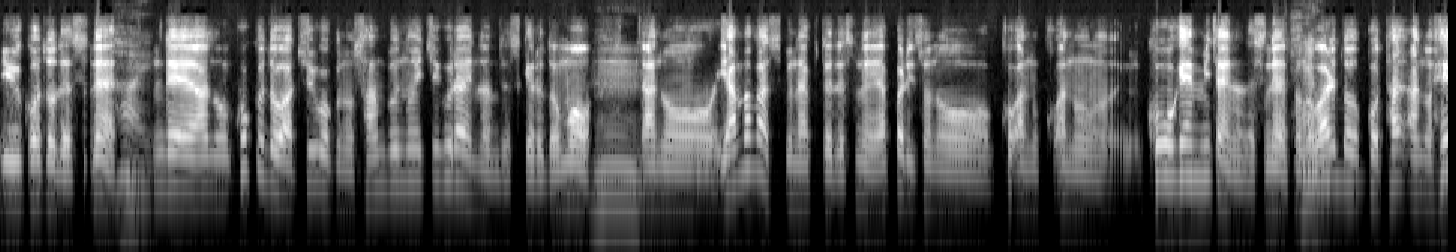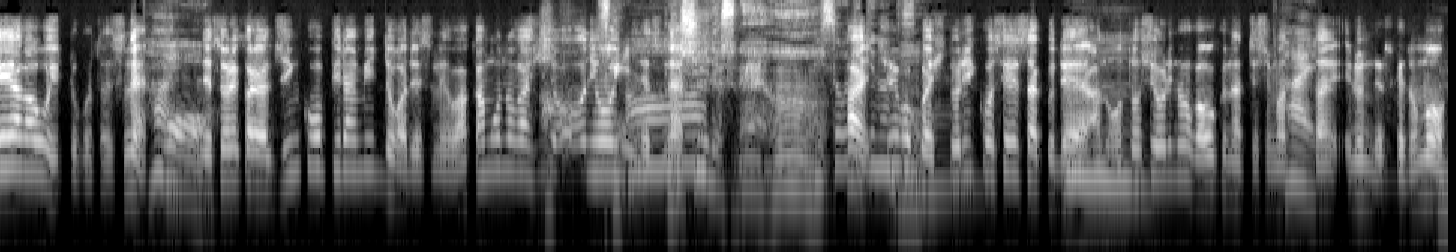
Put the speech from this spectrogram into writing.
いうことですね。で、あの国土は中国の3分の1ぐらいなんですけれども、うん、あの山が少なくて、ですねやっぱりそのあのあの高原みたいな、ですねその割とこうたあの平野が多いということですね、はい、で、それから人口ピラミッドがですね若者が非常に多いんですね。しいですね、うん、はい、中国は一人っ子政策で、あのお年寄りの方が多くなってしまってい。るんですけども、はい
